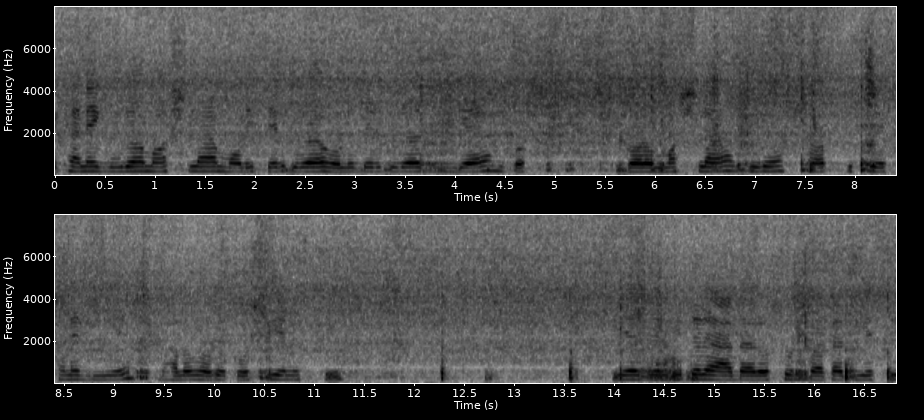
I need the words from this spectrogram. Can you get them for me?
এখানে গুঁড়া মশলা, মরিচের গুঁড়া, হলুদের গুঁড়া, জিরা, গরম মশলা গুঁড়া, সব কিছু এখানে দিয়ে ভালোভাবে কষিয়ে নিচ্ছি। পেঁয়াজের ভিতরে আদা, রসুন বাটা দিয়েছি।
